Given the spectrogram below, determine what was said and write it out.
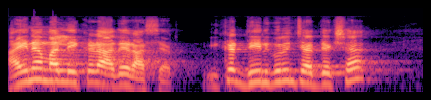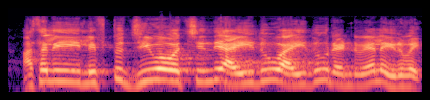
అయినా మళ్ళీ ఇక్కడ అదే రాశారు. ఇక్కడ దీని గురించి అధ్యక్ష అసలు ఈ లిఫ్ట్ జీవో వచ్చింది ఐదు ఐదు రెండు వేల ఇరవై.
